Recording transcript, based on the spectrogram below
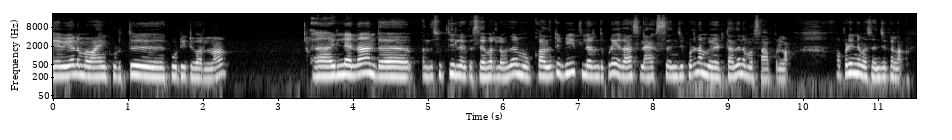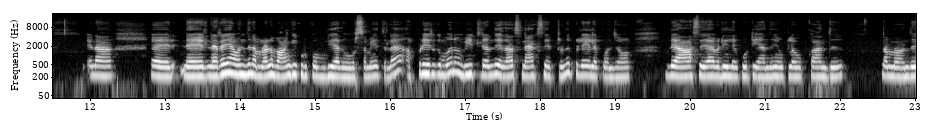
தேவையோ நம்ம வாங்கி கொடுத்து கூட்டிகிட்டு வரலாம். இல்லைன்னா அந்த அந்த சுற்றில இருக்க செவரில் வந்து நம்ம உட்காந்துட்டு வீட்டில் இருந்து கூட ஏதாவது ஸ்நாக்ஸ் செஞ்சு கூட நம்ம எடுத்தாந்து நம்ம சாப்பிட்லாம். அப்படி நம்ம செஞ்சுக்கலாம். ஏன்னா நிறையா வந்து நம்மளால் வாங்கி கொடுக்க முடியாது ஒவ்வொரு சமயத்தில். அப்படி இருக்கும்போது நம்ம வீட்டிலேருந்து எதாவது ஸ்நாக்ஸ் எடுத்துகிட்டு வந்து பிள்ளைகளை கொஞ்சம் அப்படியே ஆசையாக வெளியில் கூட்டியாந்து இவங்களுக்குள்ள உட்காந்து நம்ம வந்து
